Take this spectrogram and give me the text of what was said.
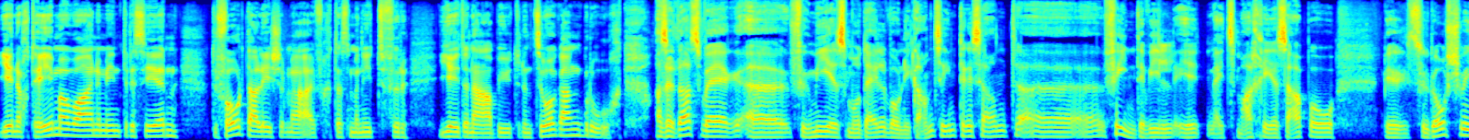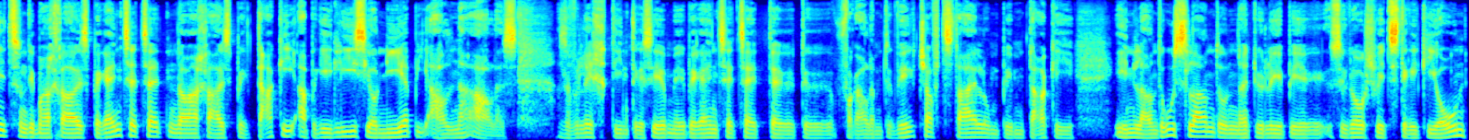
je nach Thema, das einem interessieren. Der Vorteil ist einfach, dass man nicht für jeden Anbieter einen Zugang braucht. Also das wäre äh, für mich ein Modell, das ich ganz ganz interessant äh, finde, weil ich, jetzt mache ich ein Abo bei Südostschweiz und ich mache alles bei NZZ und dann mache ich alles bei Tagi, aber ich lese ja nie bei allen alles. Also vielleicht interessiert mich bei NZZ der, der, vor allem der Wirtschaftsteil und beim Tagi Inland, Ausland und natürlich bei Südostschweiz die Region.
